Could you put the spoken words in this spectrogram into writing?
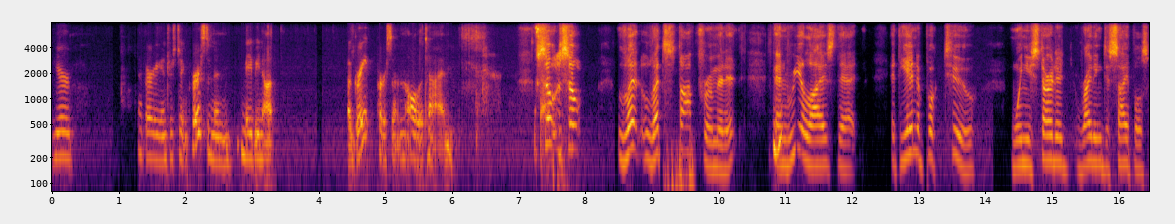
you're a very interesting person and maybe not a great person all the time. So so let let's stop for a minute and realize that at the end of book two, when you started writing disciples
